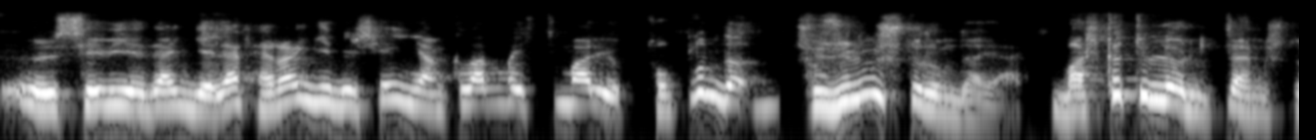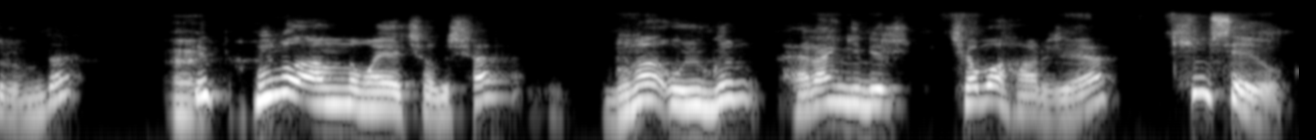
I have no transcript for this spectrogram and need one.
e, seviyeden gelen herhangi bir şeyin yankılanma ihtimali yok. Toplum da çözülmüş durumda yani. Başka türlü örgütlenmiş durumda. Evet. Ve bunu anlamaya çalışan, buna uygun herhangi bir çaba harcayan kimse yok.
